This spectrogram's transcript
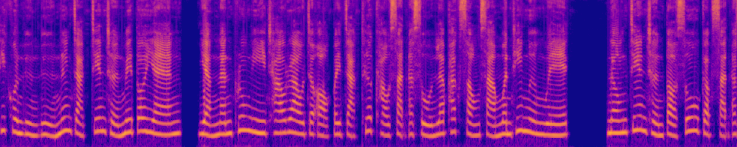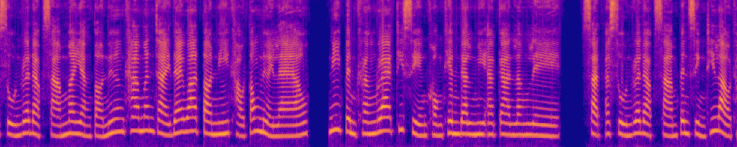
ที่คนอื่นๆ เนื่องจากเจี้ยนเฉินไม่โต้แย้ง อย่างนั้นพรุ่งนี้เช้าเราจะออกไปจากเทือกเขาสัตว์อสูรและพักสองสามวันที่เมืองเวก น้องเจี้ยนเฉินต่อสู้กับสัตว์อสูรระดับสามมาอย่างต่อเนื่องข้ามั่นใจได้ว่าตอนนี้เขาต้องเหนื่อยแล้ว นี่เป็นครั้งแรกที่เสียงของเคนดันมีอาการลังเล สัตว์อสูรระดับสามเป็นสิ่งที่เหล่าท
